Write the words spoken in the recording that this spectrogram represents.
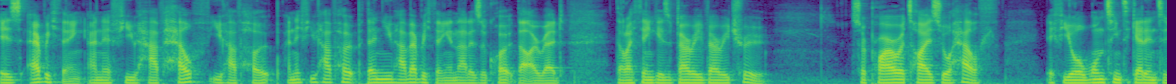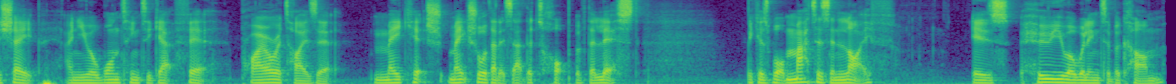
is everything. And if you have health, you have hope. And if you have hope, then you have everything. And that is a quote that I read that I think is very, very true. So prioritize your health. If you're wanting to get into shape and you are wanting to get fit, prioritize it. Make it make sure that it's at the top of the list. Because what matters in life is who you are willing to become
